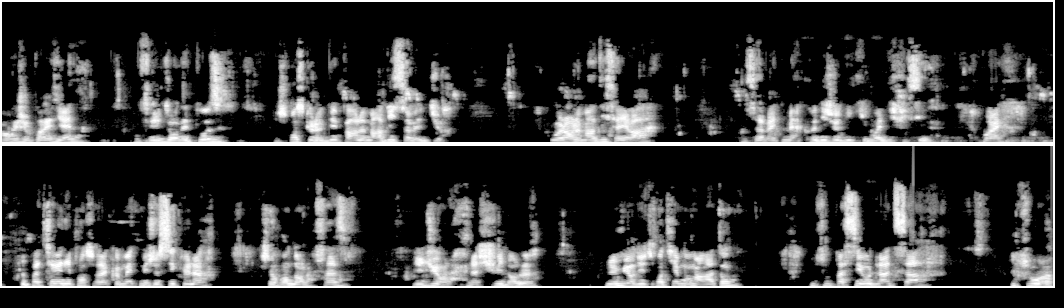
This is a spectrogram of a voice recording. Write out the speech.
en région parisienne. On fait une journée de pause. je pense que le départ le mardi, ça va être dur. Ou alors le mardi, ça ira. Ça va être mercredi, jeudi qui vont être difficiles. Bref, je peux pas tirer des plans sur la comète, mais je sais que là, je rentre dans la phase du dur. Là, là je suis dans le, mur du 30e au marathon. Il faut passer au-delà de ça. Il faut, euh,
